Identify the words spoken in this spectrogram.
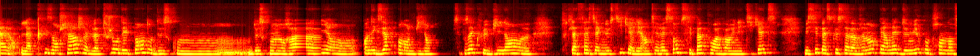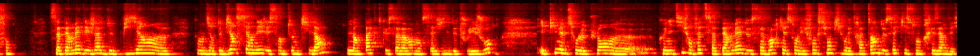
Alors, la prise en charge, elle va toujours dépendre de ce qu'on aura mis en, en, exergue pendant le bilan. C'est pour ça que le bilan, euh, toute la phase diagnostique, elle est intéressante. C'est pas pour avoir une étiquette, mais c'est parce que ça va vraiment permettre de mieux comprendre l'enfant. Ça permet déjà de bien, euh, comment dire, de bien cerner les symptômes qu'il a, l'impact que ça va avoir dans sa vie de tous les jours. Et puis même sur le plan euh, cognitif, en fait, ça permet de savoir quelles sont les fonctions qui vont être atteintes de celles qui sont préservées.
